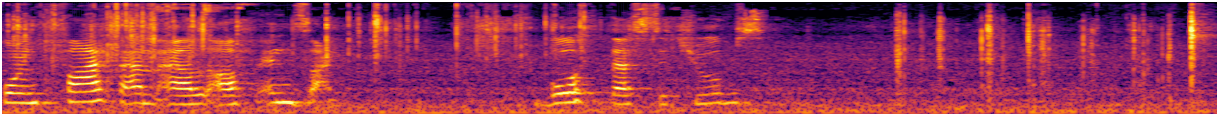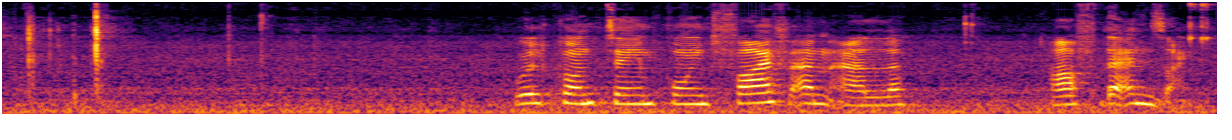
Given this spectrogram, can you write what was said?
0.5 ml of enzyme. Both test tubes will contain 0.5 ml of the enzyme.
